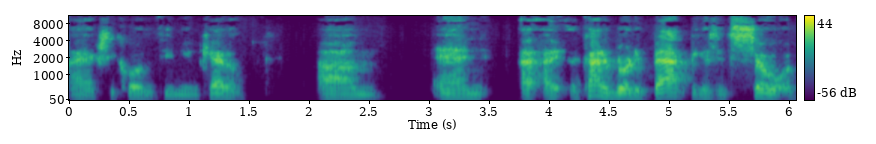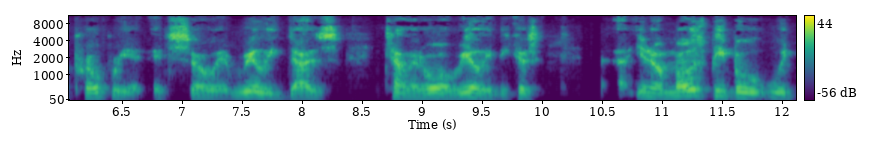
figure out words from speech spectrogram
I actually called it the immune kettle. Um, and I, I, kind of brought it back because it's so appropriate. It's so, it really does tell it all, really, because, uh, you know, most people would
